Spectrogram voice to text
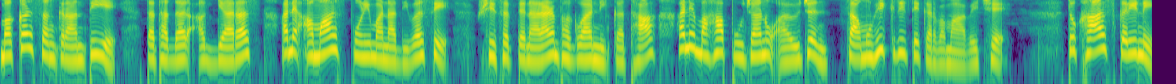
મકર સંક્રાંતિએ તથા દર અગિયારસ અને અમાસ પૂર્ણિમાના દિવસે શ્રી સત્યનારાયણ ભગવાનની કથા અને મહાપૂજાનું આયોજન સામૂહિક રીતે કરવામાં આવે છે. તો ખાસ કરીને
